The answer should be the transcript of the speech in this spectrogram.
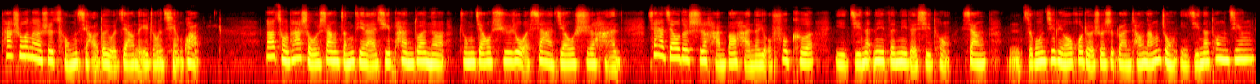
他说呢是从小都有这样的一种情况。那从他手上整体来去判断呢，中焦虚弱，下焦湿寒。下焦的湿寒包含的有妇科以及呢内分泌的系统，像子宫肌瘤或者说是卵巢囊肿，以及呢痛经、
